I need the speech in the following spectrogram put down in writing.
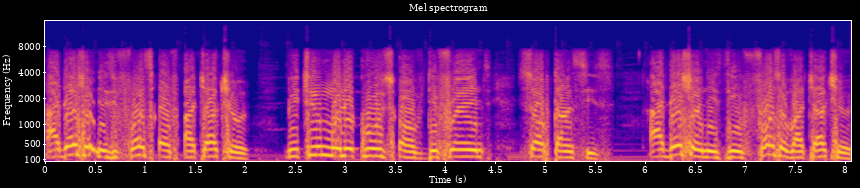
Adhesion is the force of attraction between molecules of different substances. Adhesion is the force of attraction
